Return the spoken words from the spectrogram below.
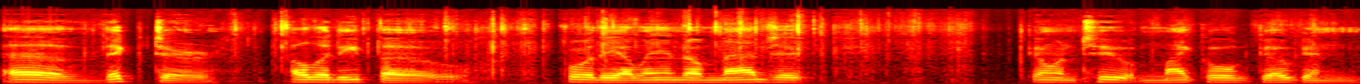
of Victor Oladipo for the Orlando Magic going to Michael Gogan.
